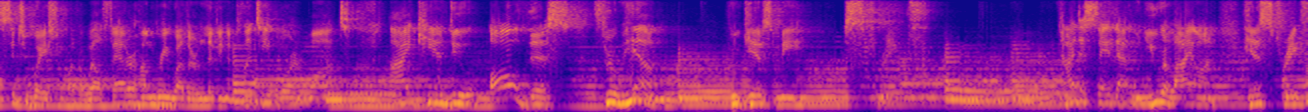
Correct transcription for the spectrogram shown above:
situation, whether well fed or hungry, whether living in plenty or in want. I can do all this through Him who gives me strength. Can I just say that when you rely on His strength,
